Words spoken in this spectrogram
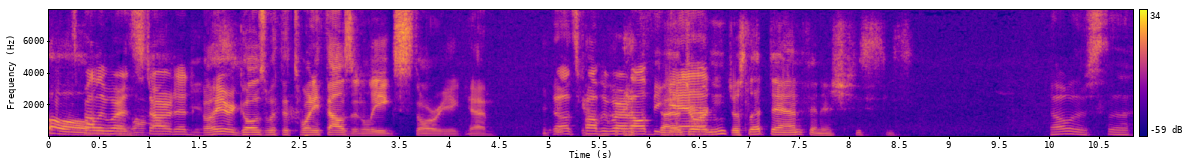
Oh, That's Probably where it wow. started. Well, here it goes with the 20,000 Leagues story again. No, that's probably where it all uh, began. Jordan, just let Dan finish. He's, he's, No, there's the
